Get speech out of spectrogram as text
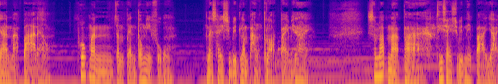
ญาณหมาป่าแล้ว พวกมันจำเป็นต้องมีฝูง และใช้ชีวิตลำพังตลอดไปไม่ได้สำหรับหมาป่าที่ใช้ชีวิตในป่าใหญ่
